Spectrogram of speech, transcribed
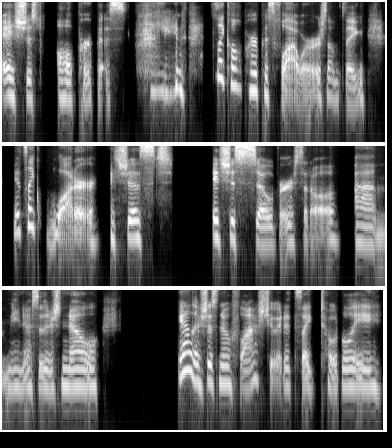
it's just all purpose. it's like all purpose flour or something. It's like water. It's just, it's just so versatile. Um, you know, so there's no, yeah, there's just no flash to it. It's like totally,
